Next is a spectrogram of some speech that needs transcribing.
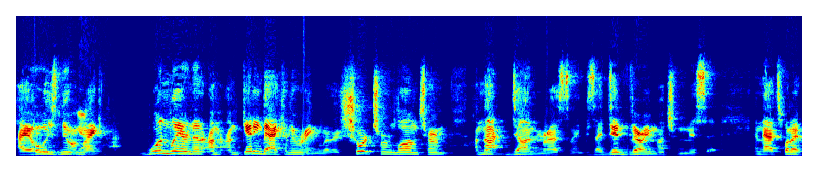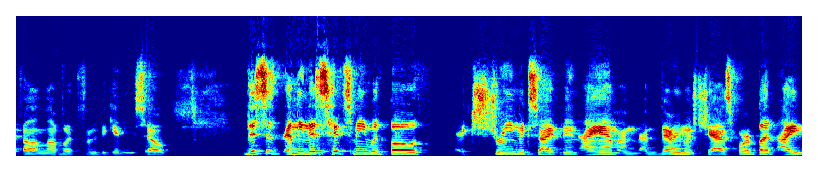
i always knew i'm yeah. like one way or another, I'm, I'm getting back in the ring, whether short term, long term. I'm not done wrestling because I did very much miss it. And that's what I fell in love with from the beginning. So this is, I mean, this hits me with both extreme excitement. I am, I'm, I'm very much jazzed for it, but I,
